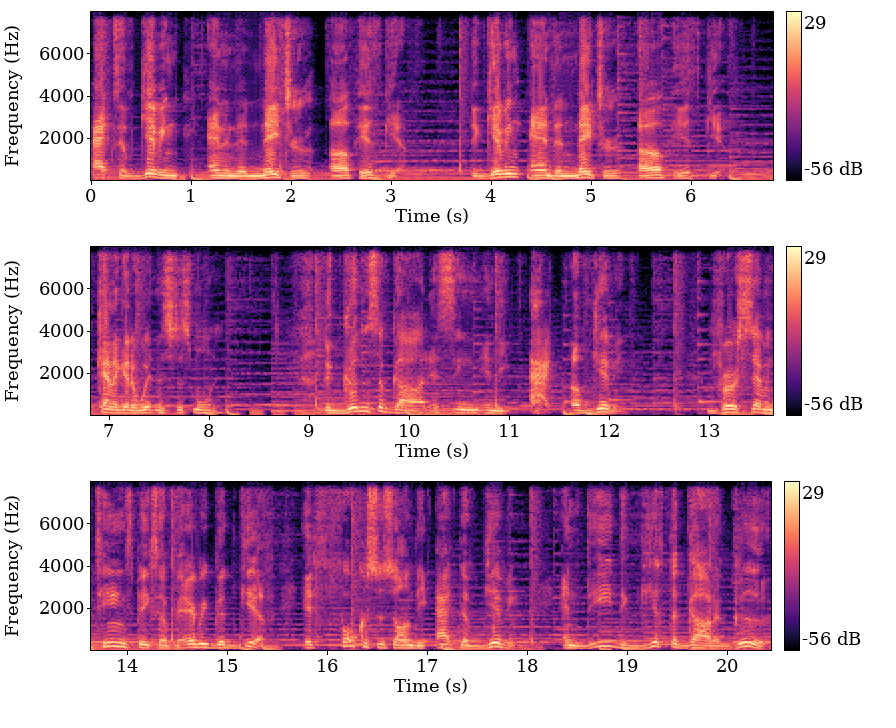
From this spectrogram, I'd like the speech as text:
acts of giving and in the nature of his gift. The giving and the nature of his gift. Can I get a witness this morning? The goodness of God is seen in the act of giving. Verse 17 speaks of every good gift. It focuses on the act of giving. Indeed, the gift of God are good,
